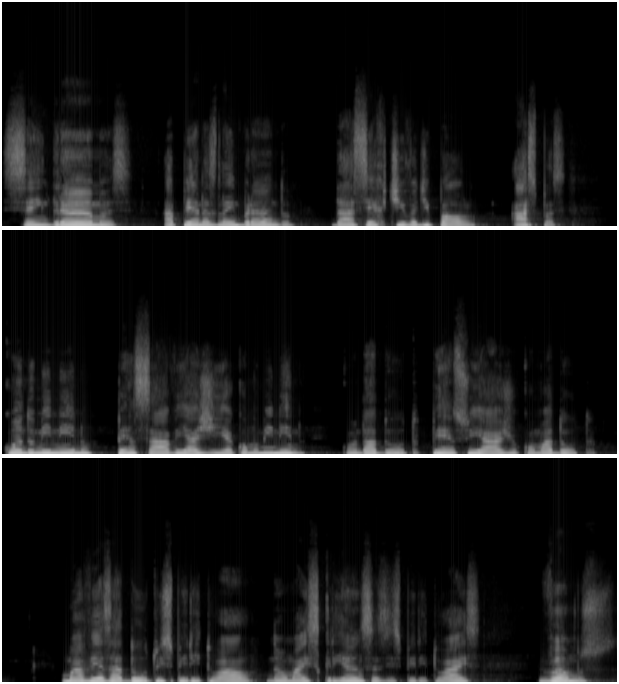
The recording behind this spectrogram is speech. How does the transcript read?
sem dramas, apenas lembrando da assertiva de Paulo, aspas, quando menino pensava e agia como menino, quando adulto penso e ajo como adulto. Uma vez adulto espiritual, não mais crianças espirituais, vamos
